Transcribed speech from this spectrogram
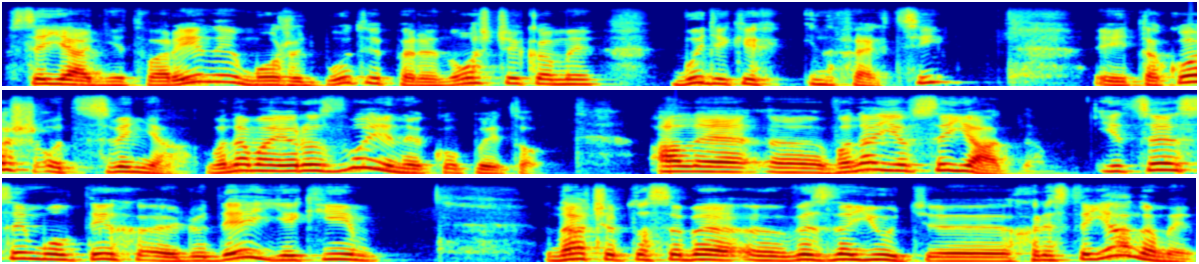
всеядні тварини можуть бути переносчиками будь-яких інфекцій. І також от свиня. Вона має роздвоєне копито, але е, вона є всеядна. І це символ тих е, людей, які начебто себе е, визнають е, християнами,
